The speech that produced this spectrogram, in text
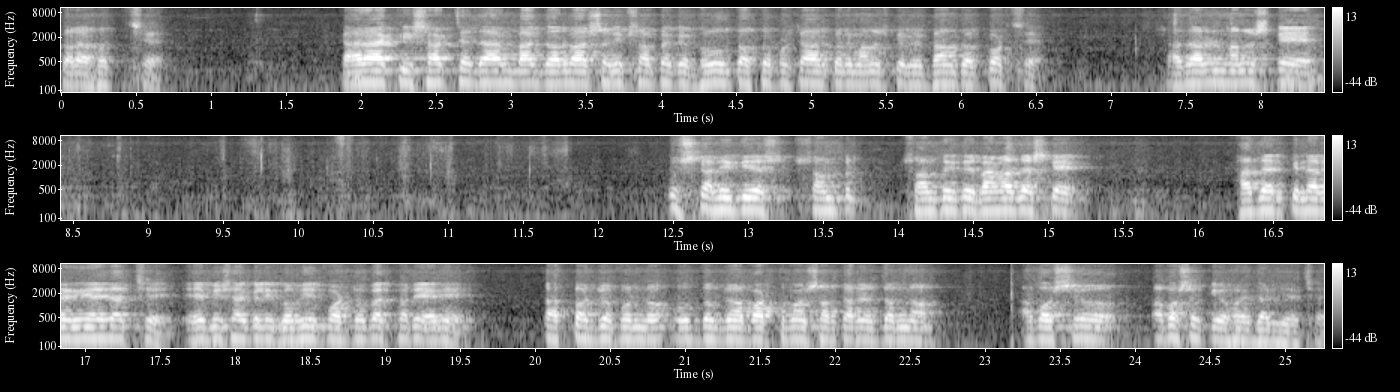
করা হচ্ছে? কারা কি স্বার্থে দান বা দরবার শরীফ সম্পর্কে ভুল তথ্য প্রচার করে মানুষকে বিভ্রান্ত করছে? সাধারণ মানুষকে উস্কানি দিয়ে সম্প্র- সম্প্রীতির বাংলাদেশকে খাদের কিনারে নিয়ে যাচ্ছে। এই বিষয়গুলি গভীর পর্যবেক্ষণে এনে তাৎপর্যপূর্ণ উদ্যোগ নেওয়া বর্তমান সরকারের জন্য আবশ্যক আবশ্যকীয় হয়ে দাঁড়িয়েছে।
